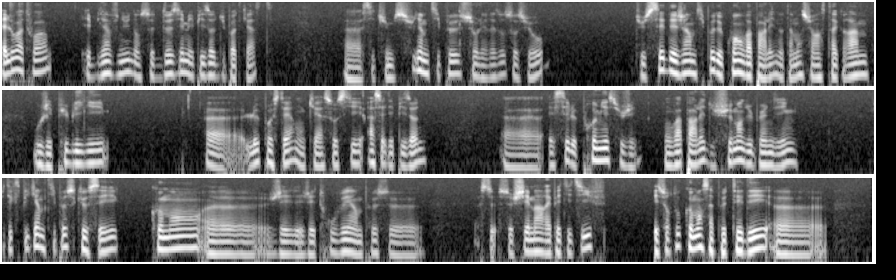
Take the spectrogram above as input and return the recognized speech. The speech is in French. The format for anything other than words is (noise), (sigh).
Hello à toi et bienvenue dans ce deuxième épisode du podcast. Euh, si tu me suis un petit peu sur les réseaux sociaux, tu sais déjà un petit peu de quoi on va parler, notamment sur Instagram où j'ai publié euh, le poster donc, qui est associé à cet épisode. Euh, et c'est le premier sujet. On va parler du chemin du branding. Je vais t'expliquer un petit peu ce que c'est, comment j'ai trouvé un peu ce, ce, schéma répétitif et surtout comment ça peut t'aider euh,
